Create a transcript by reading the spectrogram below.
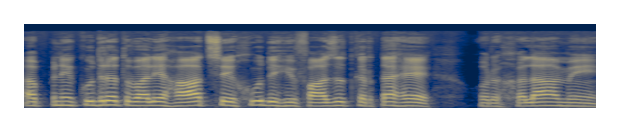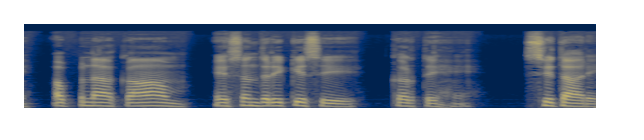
اپنے قدرت والے ہاتھ سے خود حفاظت کرتا ہے اور خلا میں اپنا کام ایسن طریقے سے کرتے ہیں۔ ستارے۔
